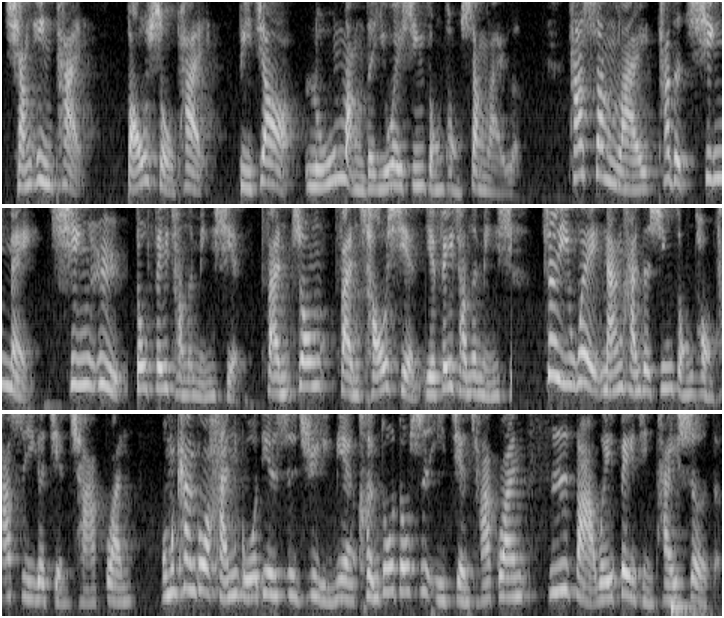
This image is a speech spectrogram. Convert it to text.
强硬派、保守派、比较鲁莽的一位新总统上来了。他上来，他的亲美、亲日都非常的明显，反中、反朝鲜也非常的明显。这一位南韩的新总统，他是一个检察官。我们看过韩国电视剧里面，很多都是以检察官司法为背景拍摄的。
